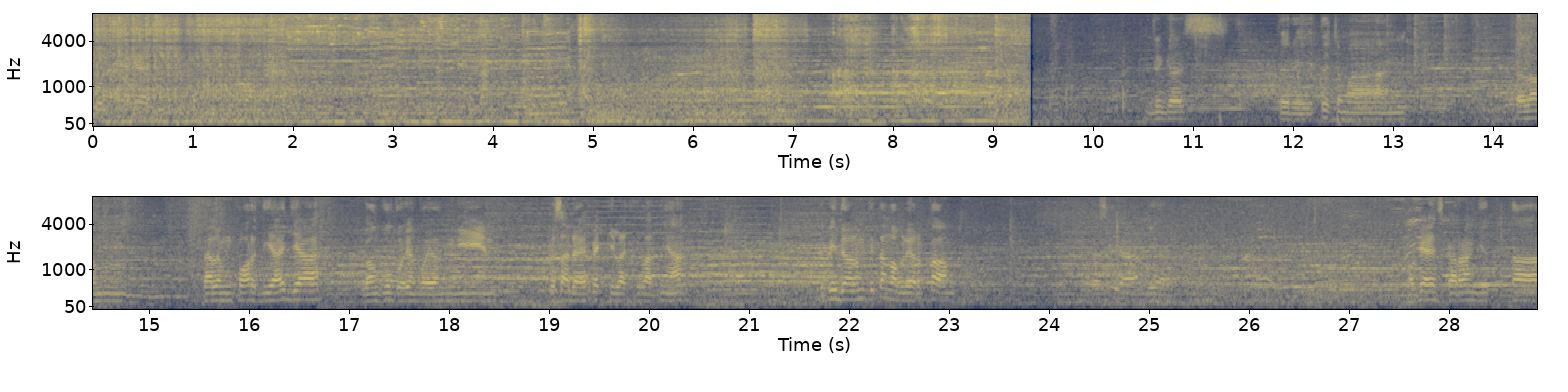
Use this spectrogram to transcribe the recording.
guys, jadi itu cuman film film 4D aja, bangku goyang-goyangin, terus ada efek kilat-kilatnya. Tapi dalam kita nggak boleh rekam. Makasih ya. Iya. Oke, sekarang kita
